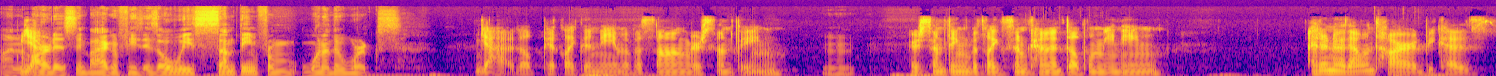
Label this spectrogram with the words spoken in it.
on Yeah. artists and biographies. It's always something from one of their works. Yeah, they'll pick like the name of a song or something, Mhm. or something with like some kind of double meaning. I don't know. That one's hard because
